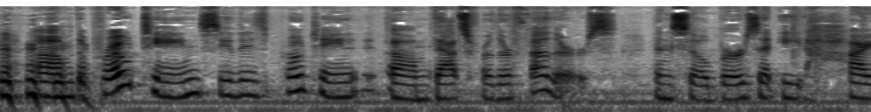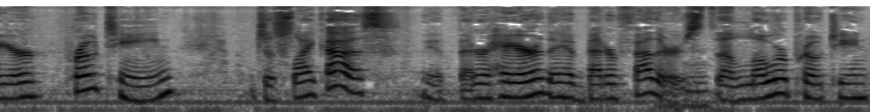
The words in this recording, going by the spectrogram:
um, the protein, see these protein, um, that's for their feathers. And so birds that eat higher protein, just like us, they have better hair, they have better feathers. Mm-hmm. The lower protein,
